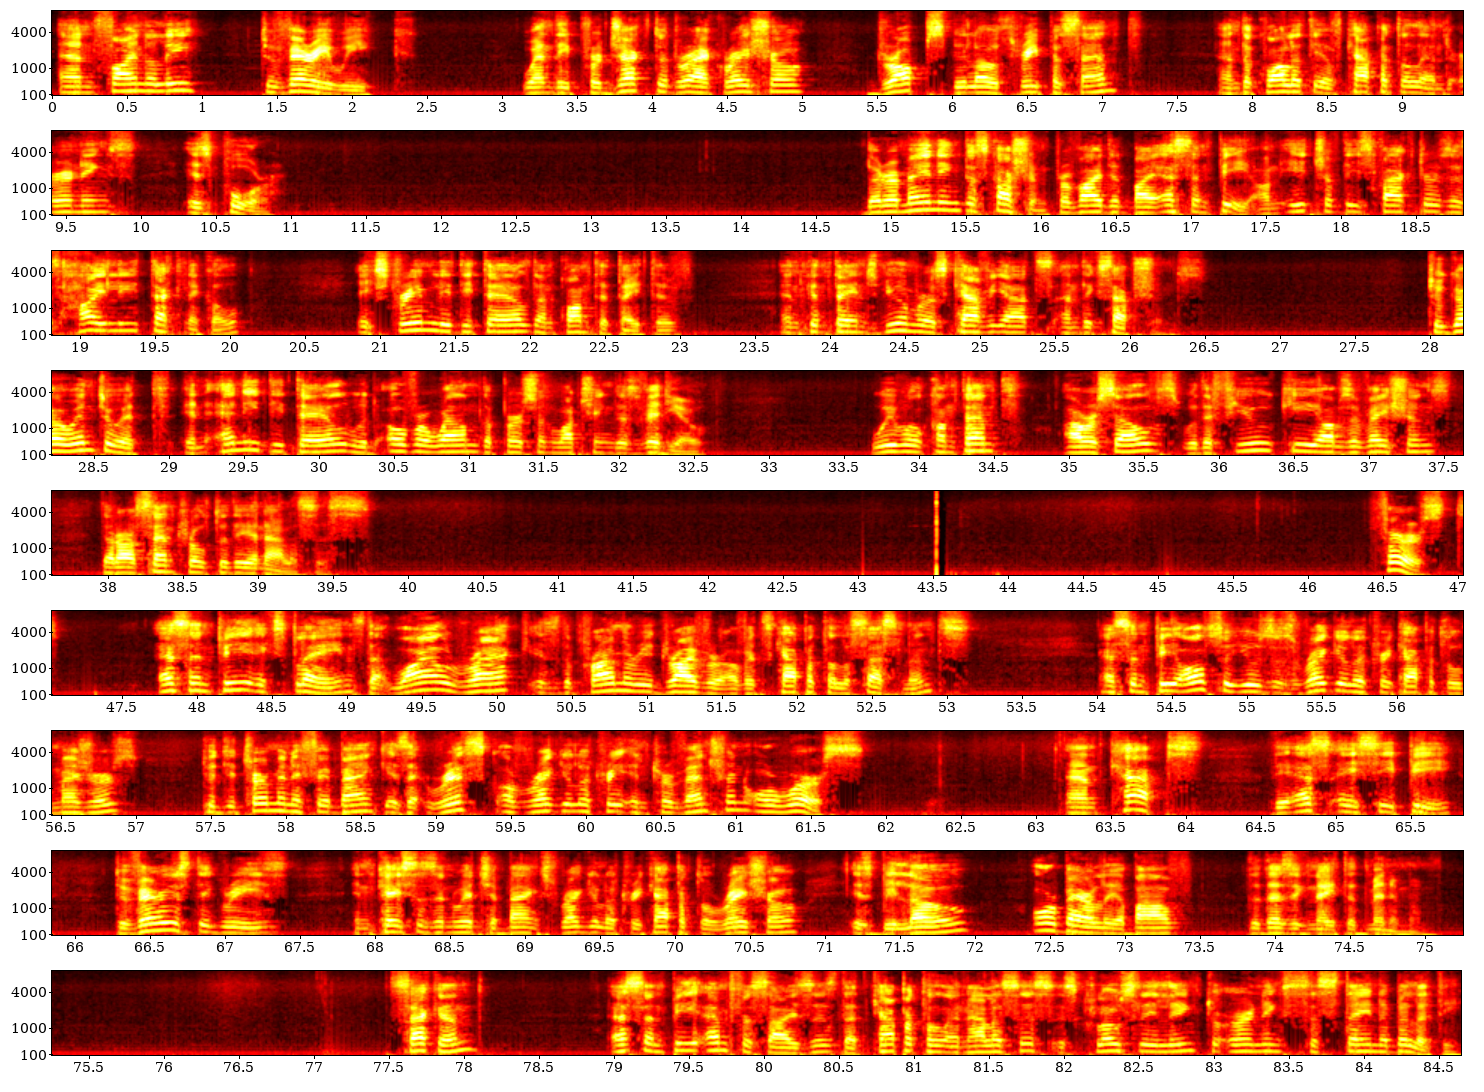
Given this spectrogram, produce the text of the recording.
and finally to very weak when the projected RAC ratio drops below 3% and the quality of capital and earnings is poor. The remaining discussion provided by S&P on each of these factors is highly technical, extremely detailed and quantitative, and contains numerous caveats and exceptions. To go into it in any detail would overwhelm the person watching this video, we will content ourselves with a few key observations that are central to the analysis. First, S&P explains that while RAC is the primary driver of its capital assessments, S&P also uses regulatory capital measures to determine if a bank is at risk of regulatory intervention or worse and caps the SACP to various degrees in cases in which a bank's regulatory capital ratio is below or barely above the designated minimum. Second, S&P emphasizes that capital analysis is closely linked to earnings sustainability,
